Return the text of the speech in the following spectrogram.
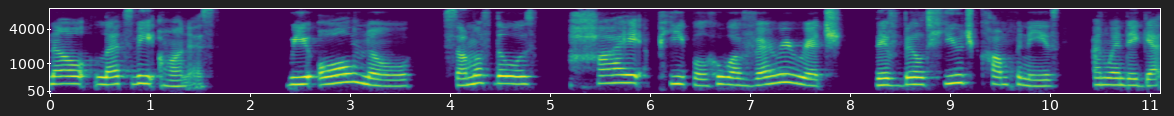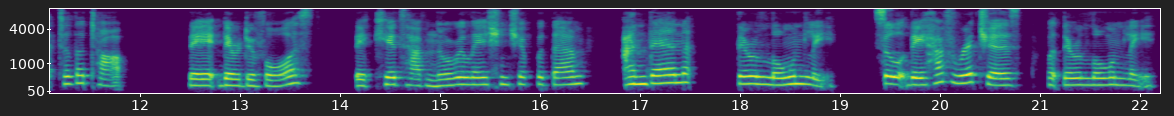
Now, let's be honest. We all know some of those high people who are very rich. They've built huge companies. And when they get to the top, they, they're divorced. Their kids have no relationship with them. And then they're lonely. So they have riches, but they're lonely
